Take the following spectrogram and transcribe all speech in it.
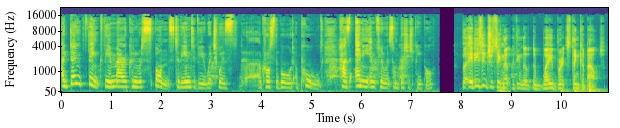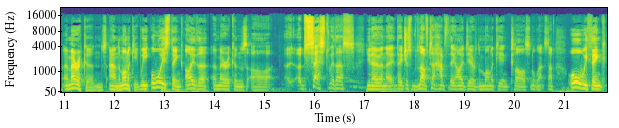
I don't think the American response to the interview, which was uh, across the board appalled, has any influence on British people. But it is interesting that I think the, the way Brits think about Americans and the monarchy, we always think either Americans are uh, obsessed with us, you know, and they, they just love to have the idea of the monarchy and class and all that stuff, or we think,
